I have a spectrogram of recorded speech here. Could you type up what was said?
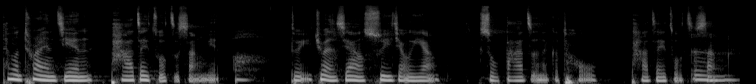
他们突然间趴在桌子上面，啊对，就很像睡觉一样，手搭着那个头趴在桌子上。嗯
